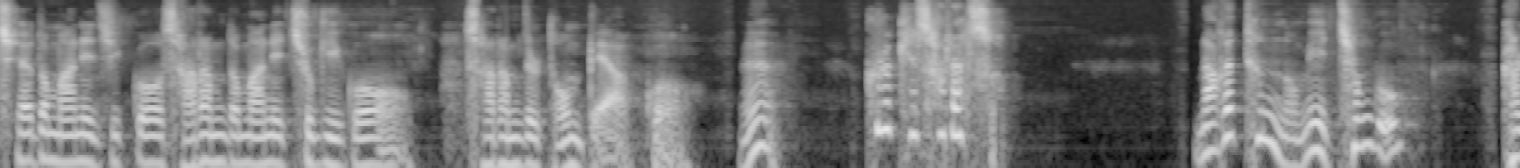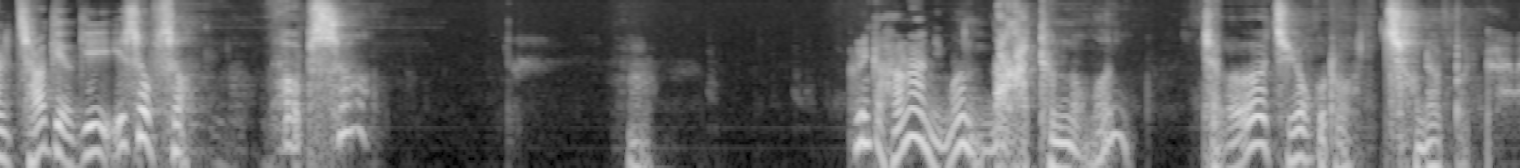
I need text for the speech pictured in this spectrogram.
죄도 많이 짓고 사람도 많이 죽이고 사람들 돈 빼앗고 예, 그렇게 살았어. 나 같은 놈이 천국 갈 자격이 있어 없어? 없어. 어. 그러니까 하나님은 나 같은 놈은 저 지옥으로 쳐넣을 거야.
